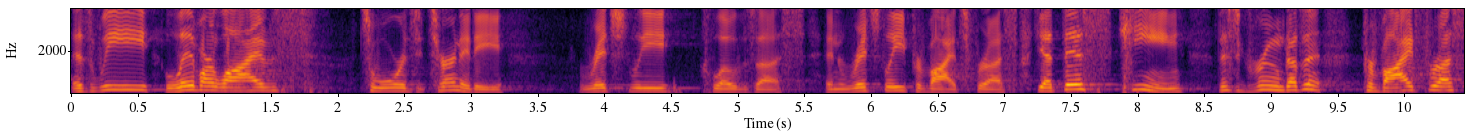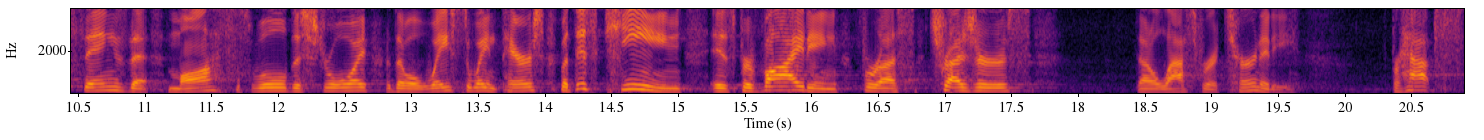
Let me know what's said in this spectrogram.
as we live our lives towards eternity, richly clothes us and richly provides for us. Yet this king, this groom, doesn't provide for us things that moths will destroy or that will waste away and perish, but this king is providing for us treasures that will last for eternity. Perhaps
